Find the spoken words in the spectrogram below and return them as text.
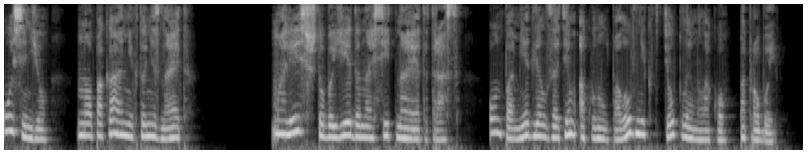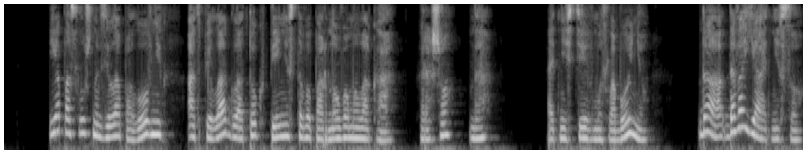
«Осенью, но пока никто не знает». «Молись, чтобы ей доносить на этот раз». Он помедлил, затем окунул половник в теплое молоко. «Попробуй». Я послушно взяла половник, отпила глоток пенистого парного молока. «Хорошо? Да?» «Отнести в маслобойню?» «Да, давай я отнесу».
